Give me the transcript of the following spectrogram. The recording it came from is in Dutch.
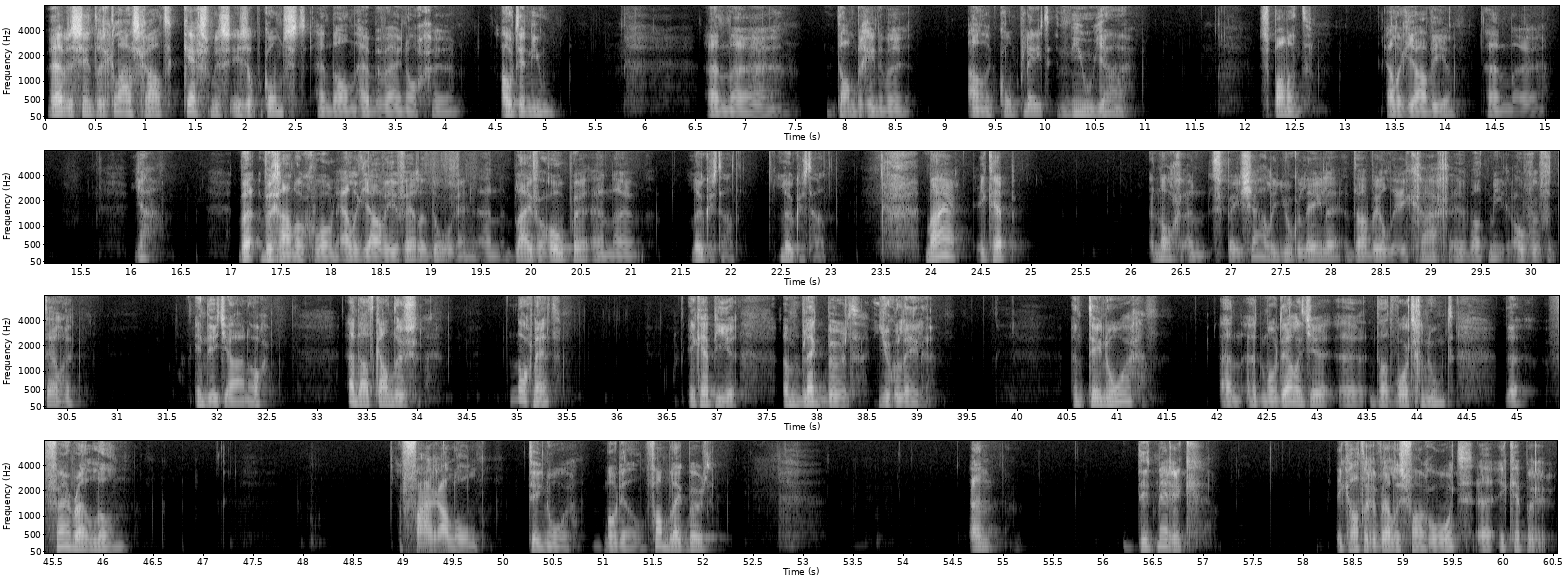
We hebben Sinterklaas gehad, kerstmis is op komst en dan hebben wij nog uh, oud en nieuw. En uh, dan beginnen we aan een compleet nieuw jaar. Spannend. Elk jaar weer. En uh, ja, we, we, gaan ook gewoon elk jaar weer verder door. Hè? En blijven hopen en leuk is dat. Leuk. Maar ik heb nog een speciale ukulele. Daar wilde ik graag uh, wat meer over vertellen. In dit jaar nog. En dat kan dus nog net. Ik heb hier een Blackbird ukulele. Een tenor. En het modelletje uh, dat wordt genoemd de Farallon. Farallon tenor model van Blackbird. En dit merk, ik had er wel eens van gehoord. Uh, ik heb er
